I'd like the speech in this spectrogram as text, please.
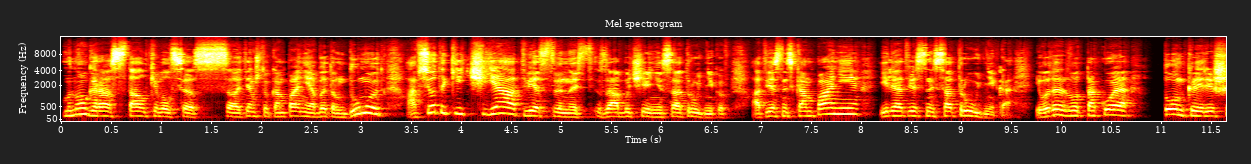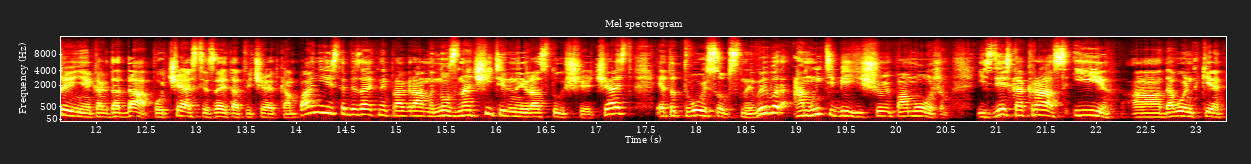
много раз сталкивался с тем, что компании об этом думают, а все-таки чья ответственность за обучение сотрудников? Ответственность компании или ответственность сотрудника? И вот это вот такое тонкое решение, когда да, по части за это отвечает компания, есть обязательные программы, но значительная и растущая часть – это твой собственный выбор, а мы тебе еще и поможем. И здесь как раз и а, довольно-таки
